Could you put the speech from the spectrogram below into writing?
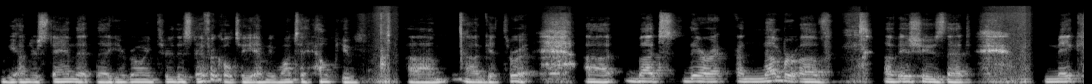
we understand that, that you're going through this difficulty, and we want to help you um, uh, get through it. Uh, but there are a number of of issues that make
